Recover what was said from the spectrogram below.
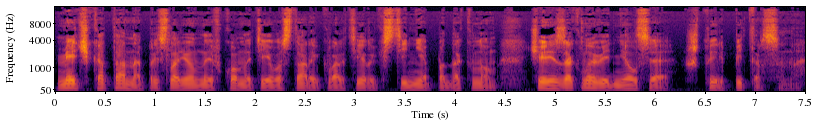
Меч катана, прислоненный в комнате его старой квартиры к стене под окном. Через окно виднелся штырь Питерсона.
